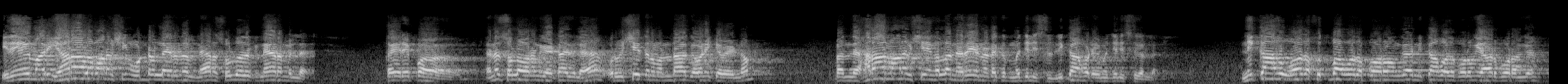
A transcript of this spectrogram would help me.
இதே மாதிரி ஏராளமான விஷயம் ஒன்றல்ல இருந்தால் நேரம் சொல்வதற்கு நேரம் இல்லை. இப்ப என்ன சொல்ல வரேன்னு கேட்டா இதுல ஒரு விஷயத்தை நம்ம நன்றாக கவனிக்க வேண்டும். இப்ப இந்த ஹராமான விஷயங்கள்லாம் நிறைய நடக்குது மஜிலிஸ் நிக்காஹுடைய மஜ்லிஸ்கள்ல. நிக்காக ஓத குத்பா ஓத போறவங்க நிக்காக ஓத போறவங்க யார் போறாங்க?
